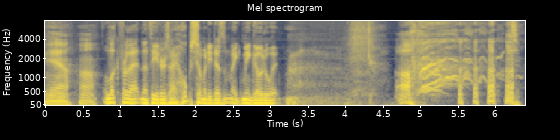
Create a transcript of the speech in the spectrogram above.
Yeah, huh? look for that in the theaters. I hope somebody doesn't make me go to it.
